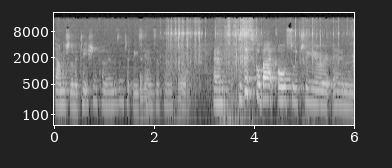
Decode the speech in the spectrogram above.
damage limitation for them, isn't it? These yeah. kinds of things. Yeah. Um, does this go back also to your um,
